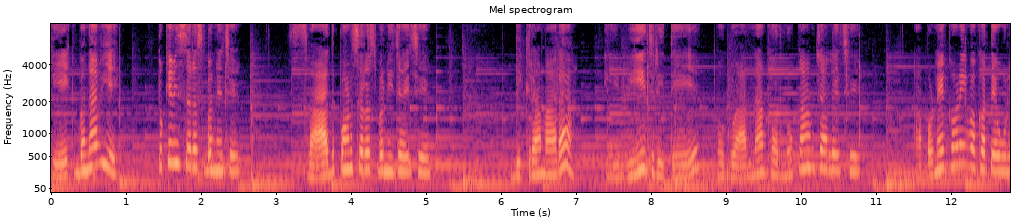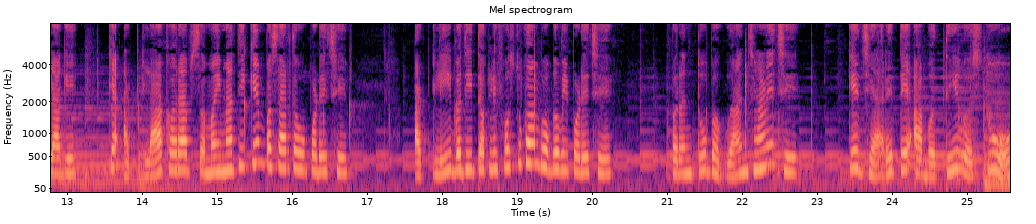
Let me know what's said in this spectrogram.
કેક બનાવીએ, તો કેવી સરસ બને છે? સ્વાદ પણ સરસ બની જાય છે. દીકરા મારા, એવી જ રીતે ભગવાનના ઘરનું કામ ચાલે છે. આપણને ઘણી વખત એવું લાગે કે આટલા ખરાબ સમયમાંથી કેમ પસાર થવું પડે છે? આટલી બધી તકલીફો શું કામ ભોગવવી પડે છે? પરંતુ ભગવાન જાણે છે કે જ્યારે તે આ બધી વસ્તુઓ,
